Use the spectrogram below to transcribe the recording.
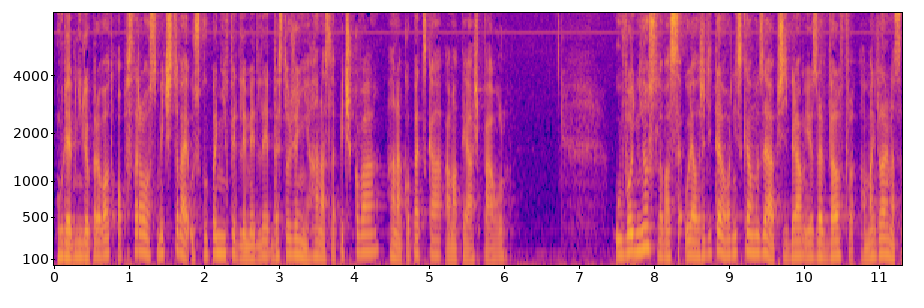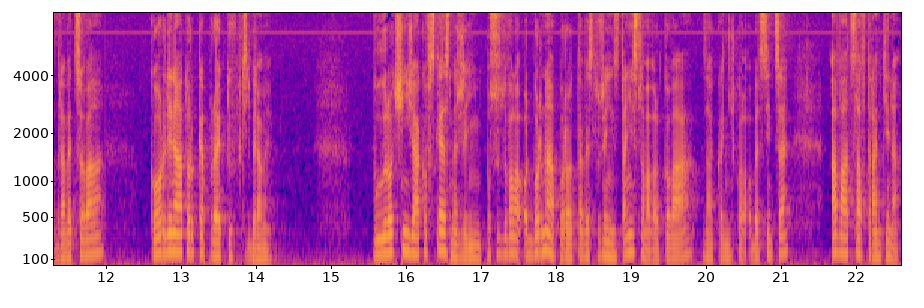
Hudební doprovod obstaralo smyčcové uskupení Fidly Midly ve složení Hana Slepičková, Hana Kopecká a Matyáš Paul. Úvodního slova se ujal ředitel Hornického muzea Příbram Josef Welfl a Magdalena Sabravecová, koordinátorka projektu v Příbrami. Půlroční žákovské snažení posuzovala odborná porota ve složení Stanislava Velková, základní škola Obecnice, a Václav Trantina,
